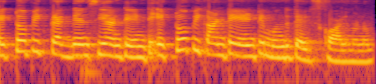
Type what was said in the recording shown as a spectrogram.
ఎక్టోపిక్ ప్రెగ్నెన్సీ అంటే ఏంటి? ఎక్టోపిక్ అంటే ఏంటి ముందు తెలుసుకోవాలి మనం.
